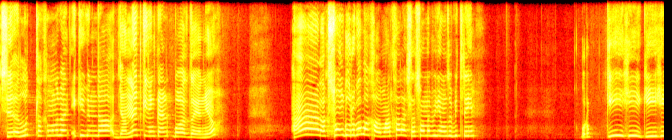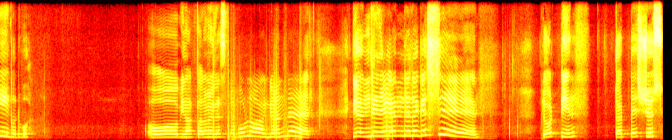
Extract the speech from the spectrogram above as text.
Çığlık takımını ben iki gün daha canlı etkinliklerde bu arada yanıyor. Ha bak son gruba bakalım arkadaşlar. Sonra videomuzu bitireyim. Grup Gihi Gihi grubu. O binaklar megası da burada. Gönder. Göndere göndere geçsin. 4000 4500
